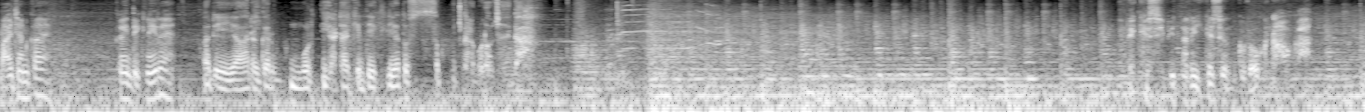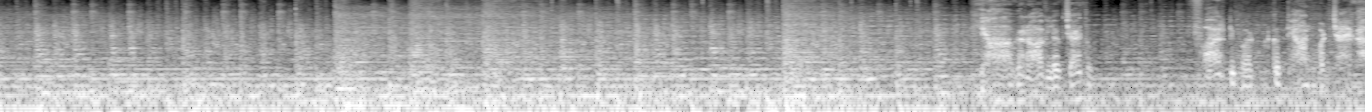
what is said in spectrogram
भाईजान का है? कहीं दिख नहीं रहे अरे यार अगर मूर्ति हटा के देख लिया तो सब कुछ गड़बड़ हो जाएगा। किसी भी तरीके से उनको रोकना होगा। यहाँ अगर आग लग जाए तो फायर डिपार्टमेंट का ध्यान बढ़ जाएगा।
